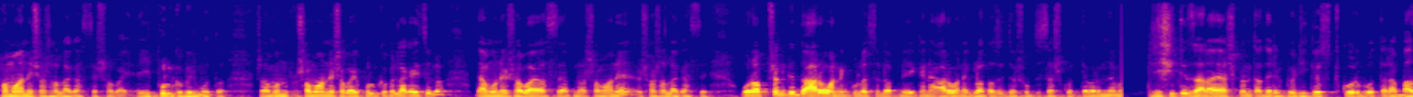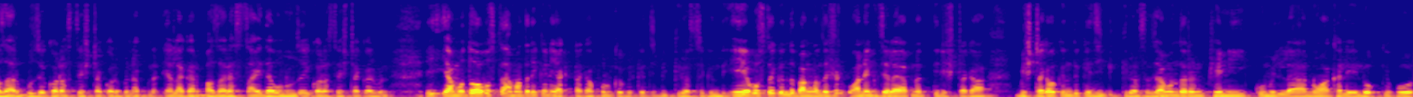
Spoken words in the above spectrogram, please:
সমানে শশা লাগাচ্ছে সবাই, এই ফুলকপির মতো। সমান সমানে সবাই ফুলকপি লাগাইছিল তেমনই সবাই আছে আপনার সমানে শশা লাগাচ্ছে। ওর অপশন কিন্তু আরও অনেকগুলো ছিল, আপনি এখানে আরও অনেক লতা জাতীয় সবজি চাষ করতে পারেন, যেমন কৃষিতে যারাই আসবেন, তাদের একটু রিকোয়েস্ট করব, তারা বাজার বুঝে করার চেষ্টা করবেন, আপনার এলাকার বাজারের চাহিদা অনুযায়ী করার চেষ্টা করবেন। এই এমতো অবস্থা আমাদের এখানে এক টাকা ফুলকপির কেজি বিক্রি হচ্ছে, কিন্তু এই অবস্থায় কিন্তু বাংলাদেশের অনেক জেলায় আপনার তিরিশ টাকা, বিশ টাকাও কিন্তু কেজি বিক্রি হচ্ছে। যেমন ধরেন ফেনী, কুমিল্লা, নোয়াখালী, লক্ষ্মীপুর,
